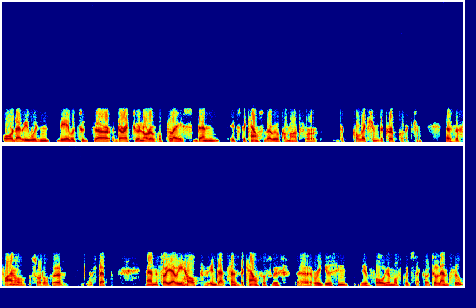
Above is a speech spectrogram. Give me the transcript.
or that we wouldn't be able to direct to another place, then it's the council that will come out for the collection, the curb collection, as the final sort of uh, step. And so, yeah, we help in that sense the councils with uh, reducing the volume of goods that go to landfill.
